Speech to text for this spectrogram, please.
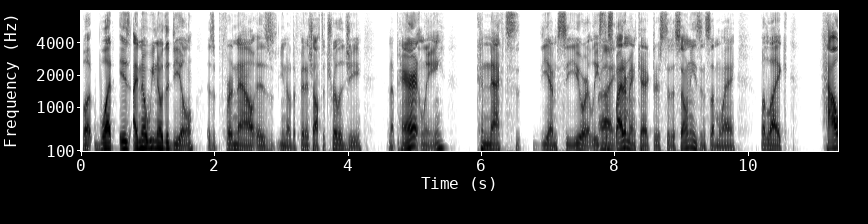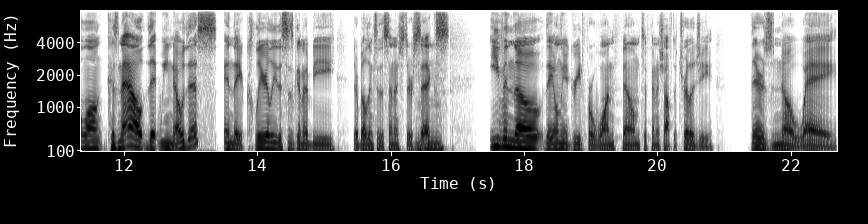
But what is? I know we know the deal is for now is you know to finish off the trilogy, and apparently connect the MCU or at least the Spider-Man characters to the Sonys in some way. But like, how long? Because now that we know this, and they clearly this is going to be they're building to the Sinister Mhm. 6 even though they only agreed for one film to finish off the trilogy. There's no way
